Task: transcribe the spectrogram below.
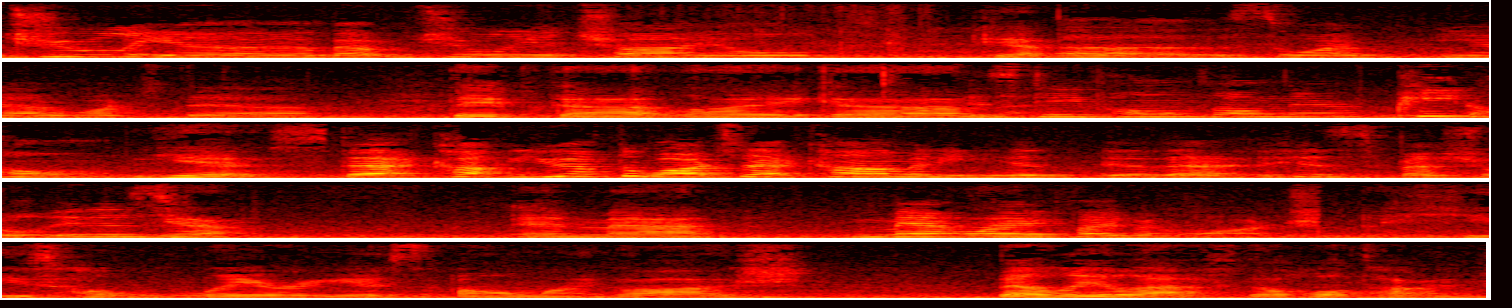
Julia about Julia Child. Yep, Uh, so I yeah I watched that. They've got like um, Is Dave Holmes on there? Pete Holmes. yes, That com- you have to watch that comedy. It, it- that his special. It is yeah, and Matt, Matt Rife. I haven't watched. he's hilarious. Oh my gosh, belly laugh the whole time.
